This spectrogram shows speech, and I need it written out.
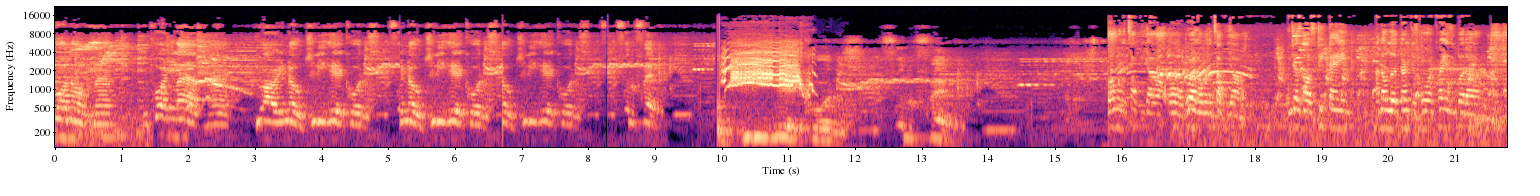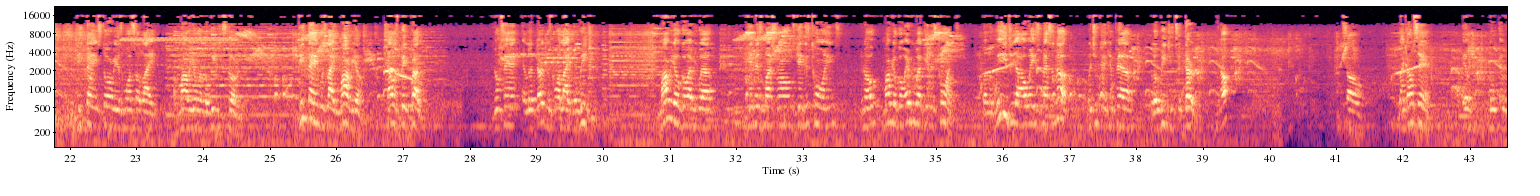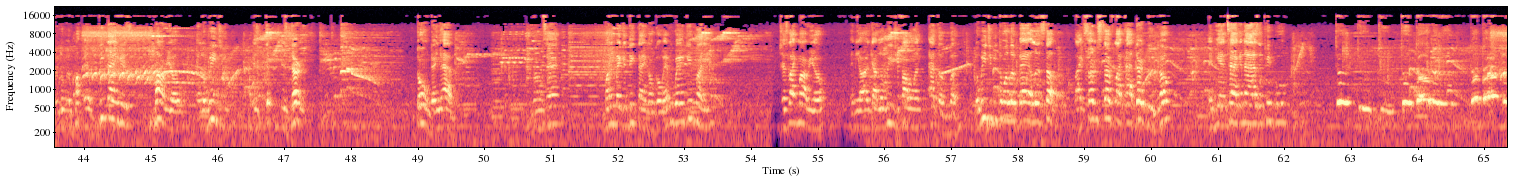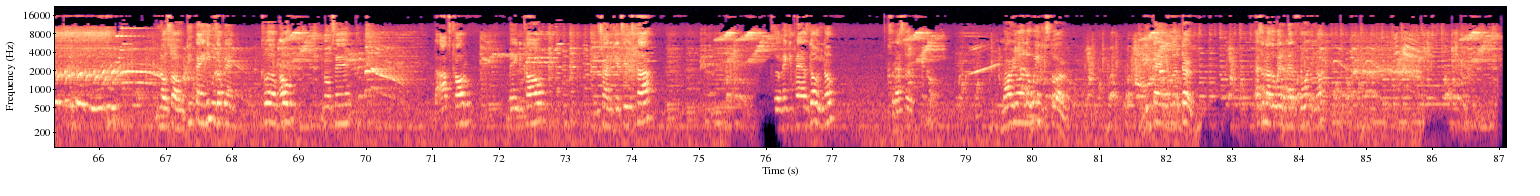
going on, man? Reporting live, man. You already know, GD headquarters. You know, GD headquarters. No, GD headquarters. Full effect. I want to talk to y'all. Uh, well, I want to talk to y'all. We just lost D-Thang. I know Lil Durk is going crazy, but um, D-Thang story is more so like a Mario and Luigi story. D-Thang was like Mario. That was Big Brother. You know what I'm saying? And Lil Durk is more like Luigi. Mario go everywhere, getting his mushrooms, getting his coins. You know, Mario go everywhere getting his coins. But Luigi always messing up. But you can compare Luigi to Durk, you know? So, like I'm saying, if, if, if, if, if D-Thang is Mario and Luigi is, is Durk, boom, there you have it. You know what I'm saying? Money making D-Thang gonna go everywhere and get money, just like Mario. And y'all got Luigi following after him. But Luigi be doing little bad little stuff. Like some stuff like that Durk do, you know? They be antagonizing people. You know, so D-Thang, he was up in Club O, you know what I'm saying? The ops called him, made the call. He was trying to get to his car. So make it pass go, you know? So that's a Mario and Luigi story. D-Thang and Lil Durk. That's another way to metaphor it, you know?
